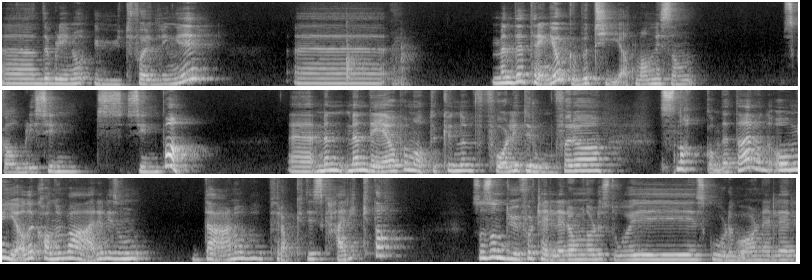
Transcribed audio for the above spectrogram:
Eh, Det blir noen utfordringer. Eh, Men det trenger jo ikke å bety at man liksom skal bli synd, synd på. Eh, Men, men det å på en måte kunne få litt rom for å snakke om dette her, og, mye av det kan jo være liksom Det er noe praktisk herk, da. Sånn som du forteller om når du sto i skolegården, eller,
